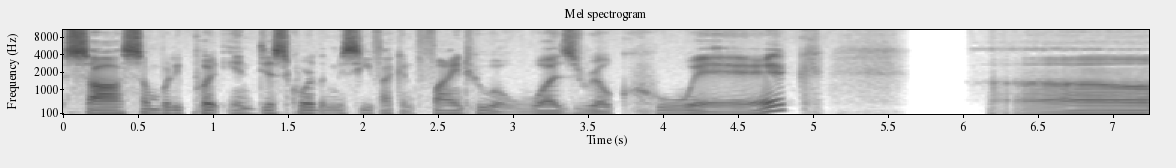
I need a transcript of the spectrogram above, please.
saw somebody put in Discord. Let me see if I can find who it was real quick. Um,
